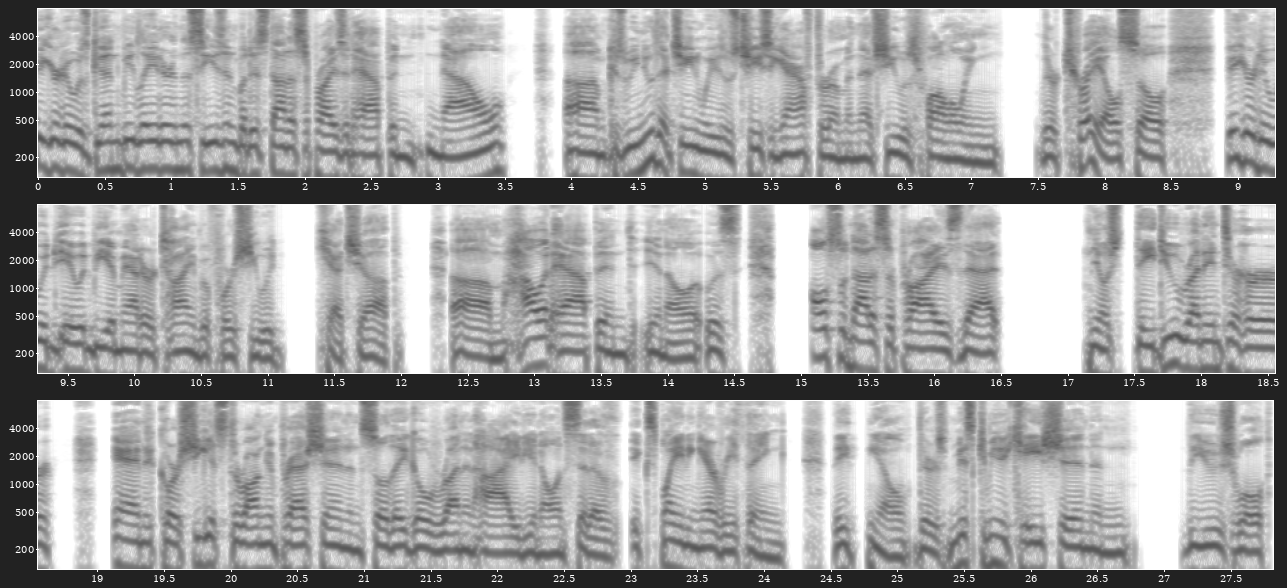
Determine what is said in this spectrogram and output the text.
figured it was going to be later in the season, but it's not a surprise it happened now because um, we knew that Janeway was chasing after him and that she was following their trail. So figured it would it would be a matter of time before she would catch up. Um, how it happened, you know, it was also not a surprise that you know they do run into her and of course she gets the wrong impression and so they go run and hide you know instead of explaining everything they you know there's miscommunication and the usual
